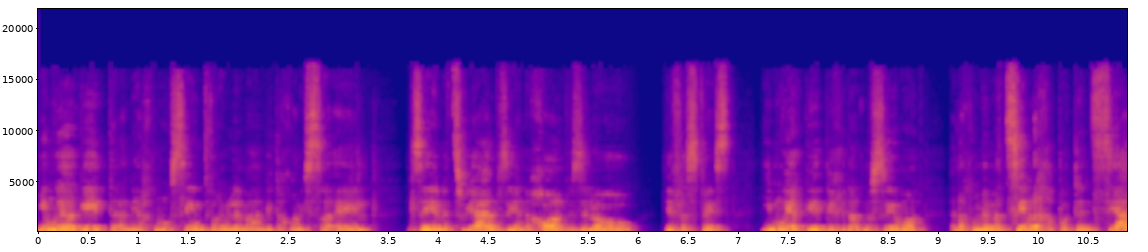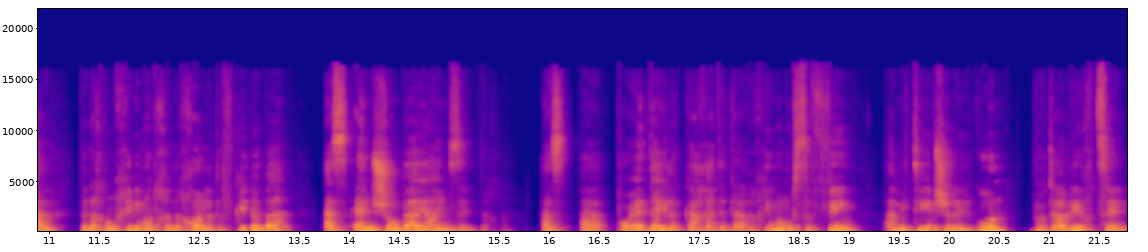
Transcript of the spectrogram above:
אם הוא יגיד, אנחנו עושים דברים למען ביטחון ישראל, זה יהיה מצוין, זה יהיה נכון וזה לא יפספס. אם הוא יגיד ביחידות מסוימות, אנחנו ממצים לך פוטנציאל ואנחנו מכינים אותך נכון לתפקיד הבא, אז אין שום בעיה עם זה. נכון. אז הפואנטה היא לקחת את הערכים המוספים האמיתיים של הארגון ואותם ליחצן.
